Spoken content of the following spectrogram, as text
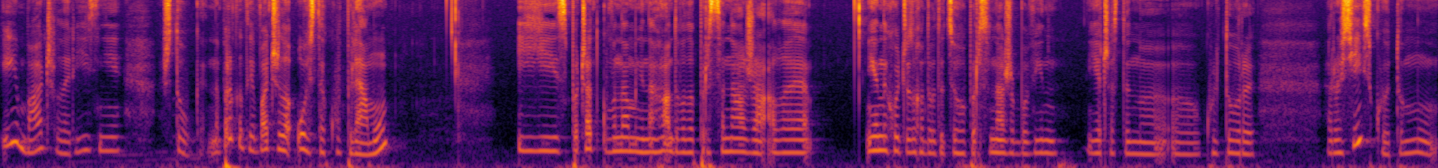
і бачила різні штуки. Наприклад, я бачила ось таку пляму. І спочатку вона мені нагадувала персонажа, але я не хочу згадувати цього персонажа, бо він є частиною е, культури російської, тому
